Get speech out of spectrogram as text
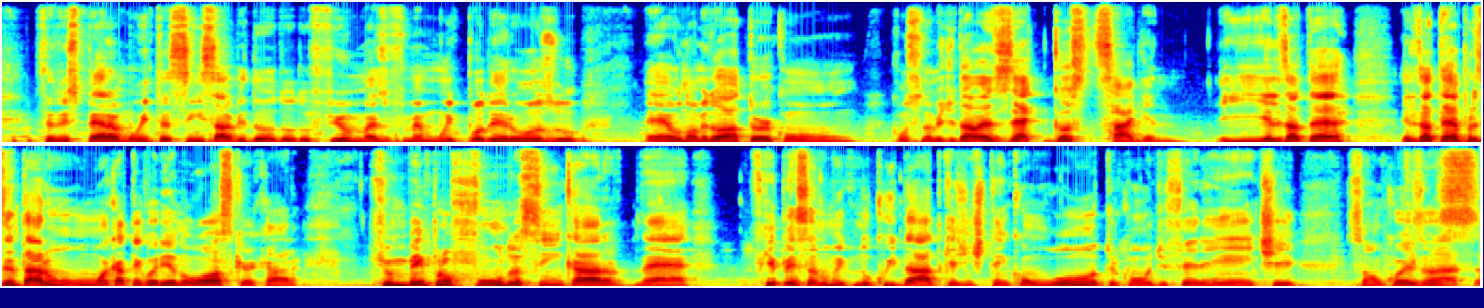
você não espera muito assim, sabe, do, do, do filme, mas o filme é muito poderoso. É, o nome do ator com, com síndrome de Down é Zack Gostsagen. E eles até eles até apresentaram uma categoria no Oscar, cara. Filme bem profundo assim, cara, né? Fiquei pensando muito no cuidado que a gente tem com o outro, com o diferente. São coisas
